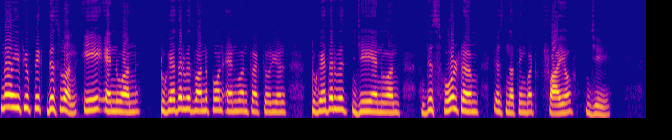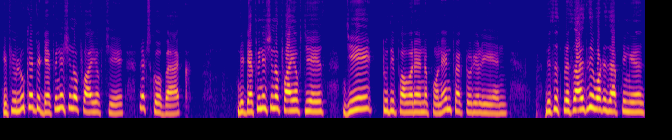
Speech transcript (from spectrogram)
Now, if you pick this one a n 1 together with 1 upon n 1 factorial together with j n 1 this whole term is nothing but phi of j. If you look at the definition of phi of j, let us go back. The definition of phi of j is j to the power n upon n factorial a n. This is precisely what is happening is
